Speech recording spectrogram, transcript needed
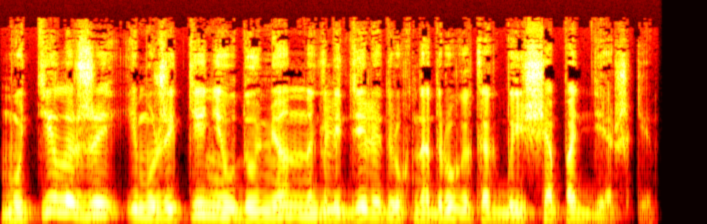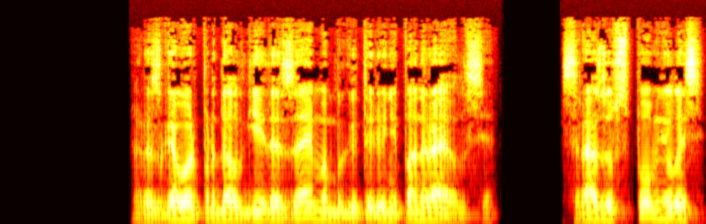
Мутило же и мужики неудоуменно глядели друг на друга, как бы ища поддержки. Разговор про долги до займа богатырю не понравился. Сразу вспомнилось,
